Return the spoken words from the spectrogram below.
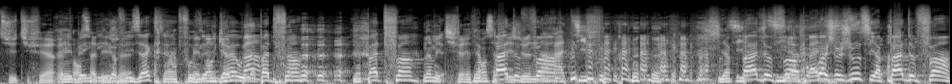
Tu, tu fais référence à des Binding of jeux. Isaac, c'est un faux Zelda où il n'y a pas. de fin. Il n'y a pas de fin. Non, mais tu fais Y référence à des de jeux fin. Il n'y a Si- pas de fin. Pourquoi de- je joue s'il n'y a pas de fin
